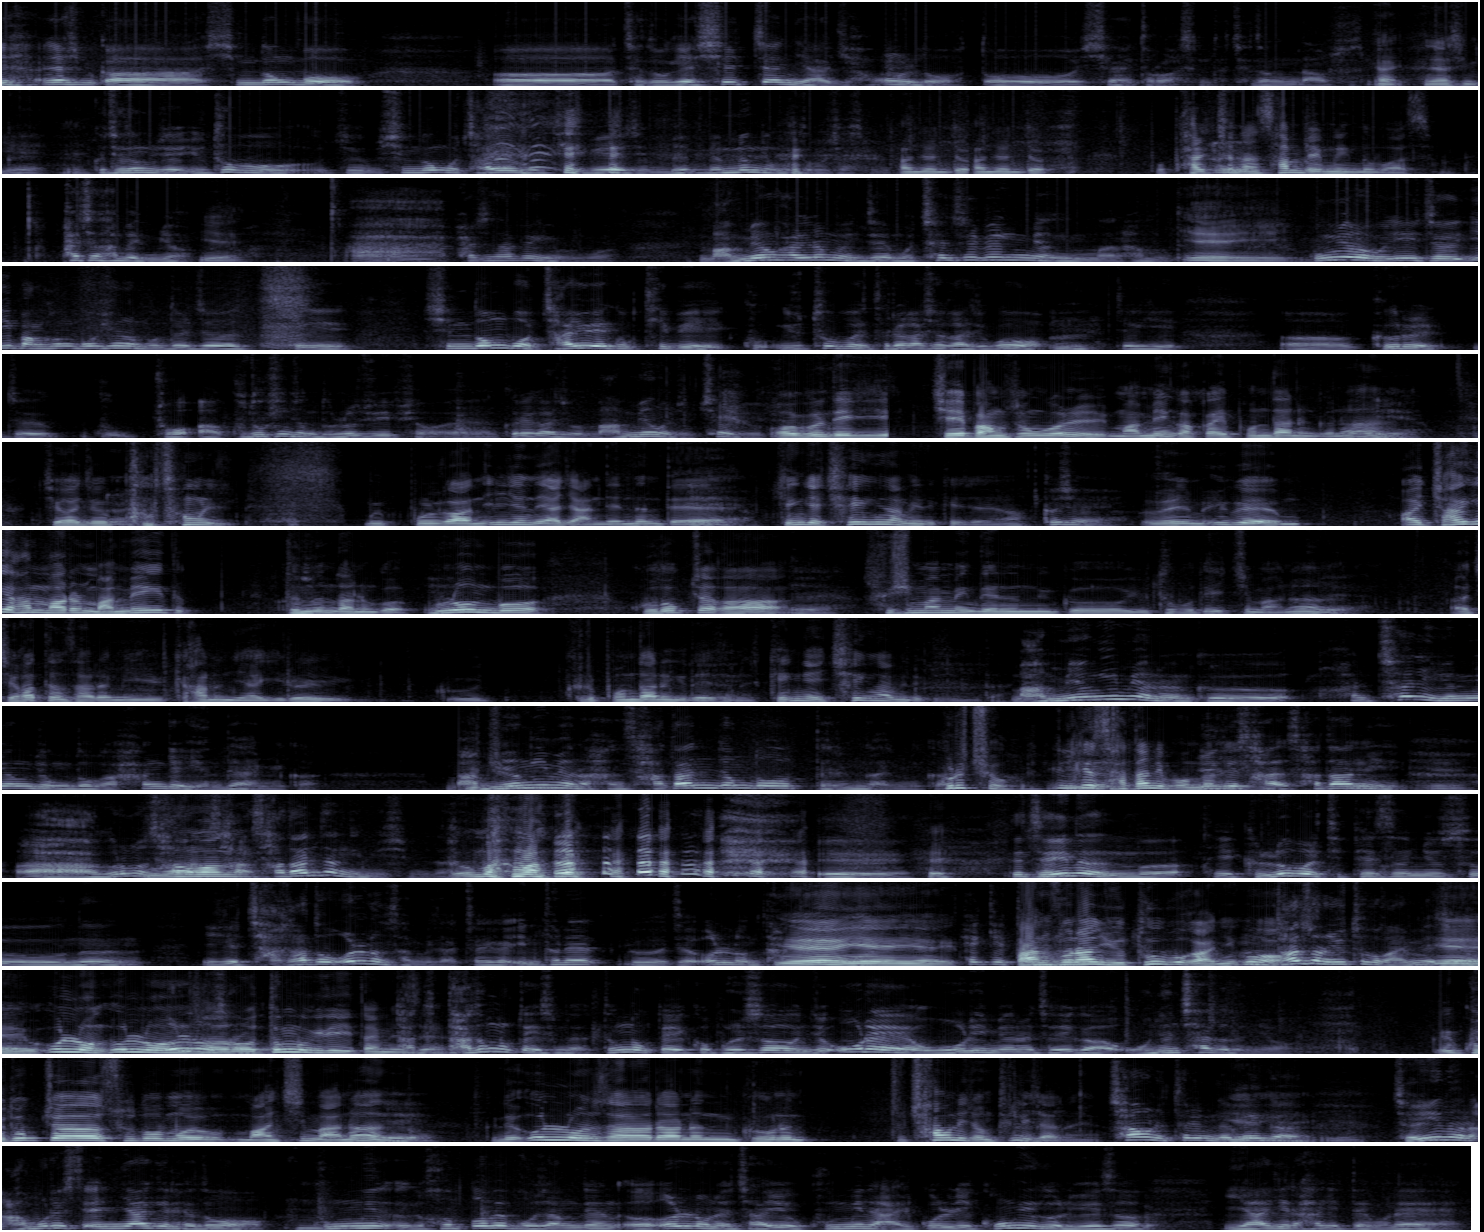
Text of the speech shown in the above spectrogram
예, 안녕하십니까. 신동보 어, 제독의 실전 이야기 오늘도 또 시간이 돌아왔습니다. 제독님 나오셨습니다. 예, 안녕하십니까. 예. 예. 그 제독님 저 유튜브 지금 신동보 자유국 TV에 지금 몇명 정도 들어오셨습니다. 완전 저 완전 저 8천 한 300명 넘어왔습니다. 8,400명. 예. 아, 8,400이면 뭐만 명 하려면 이제 뭐 1,700명만 하면 예, 돼요. 예. 국민 여러분, 이 저 이 방송 보시는 분들 저 저기 신동보 자유애국 TV 구, 유튜브에 들어가셔 가지고 저기 어 그거를 저 구, 조, 아, 구독 신청 눌러 주십시오. 예. 그래 가지고 만 명을 좀 채워 주십시오. 어 그런데 이게 제 방송을 만 명 가까이 본다는 거는 예. 제가 지금 방송을 뭐 불과 한 1년이 아직 안 됐는데 예. 굉장히 책임감이 느껴져요. 그죠? 예. 왜냐면 이게 아니 자기가 한 말을 만 명이 듣, 듣는다는 거. 물론 뭐 구독자가 예. 수십만 명 되는 그 유튜브도 있지만은 예. 아, 저 같은 사람이 이렇게 하는 이야기를 그 그를 본다는 게 대해서는 굉장히 책임감이 느껴집니다. 만 명이면은 그 한 1,200명 정도가 한 개 연대 아닙니까? 만 그렇죠. 명이면 한 4단 정도 되는 거 아닙니까? 그렇죠. 그렇죠. 이게- 사단이 본다는 이게 사, 거죠. 사단이 예, 예. 아 그러면 어마어마한- 사, 사, 사단장님이십니다. 어마어마한 예. 그 저희는 뭐이 글로벌 디펜스 뉴스는 이게 작아도 언론사입니다. 저희가 인터넷 그 저 언론 다 예, 예, 예. 했기 단순한 때문에. 유튜브가 아니고 음, 단순한 유튜브가 아닙니다. 예, 언론 언론사로. 등록이 돼 다, 있다면서요. 다 등록돼 있습니다. 등록돼 있고 벌써 이제 올해 5월이면은 저희가 5년 차거든요. 그 구독자 수도 뭐 많지만은 예. 근데 언론사라는 그거는 좀 차원이 좀 틀리잖아요. 차원이 틀립니다. 예, 그러니까 예, 예. 저희는 아무리 센 이야기를 해도 국민 헌법에 보장된 어, 언론의 자유, 국민의 알 권리, 공익을 위해서 이야기를 하기 때문에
